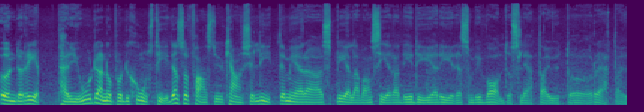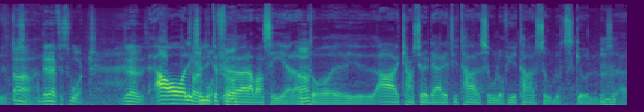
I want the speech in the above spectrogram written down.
under repperioden och produktionstiden så fanns det ju kanske lite mera spelavancerade idéer i det som vi valde att släta ut och räta ut. Och Ja, sådär. det där är för svårt. Ja, liksom lite för ja. avancerat Ja. och eh, ja, kanske det där är ett gitarrsolo för gitarrsolots skull Mm. och sådär.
